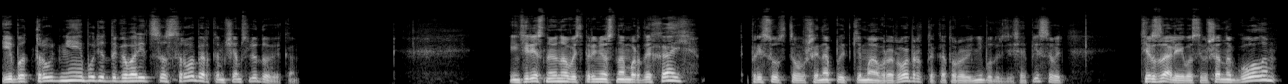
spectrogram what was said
ибо труднее будет договориться с Робертом, чем с Людовиком. Интересную новость принес нам Мордыхай, присутствовавший на пытке Мавра Роберта, которую не буду здесь описывать. Терзали его совершенно голым,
